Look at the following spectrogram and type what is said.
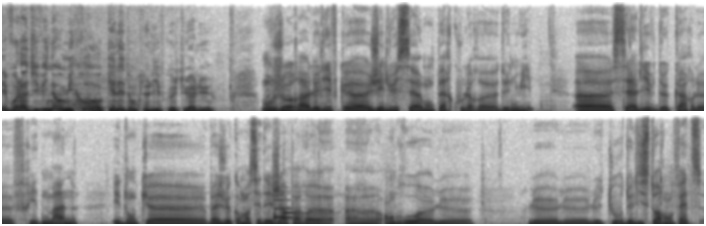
Et voilà Divina au micro. Quel est donc le livre que tu as lu? Bonjour, euh, le livre que euh, j'ai lu, c'est Mon père couleur de nuit. Euh, c'est un livre de Karl Friedman. Et donc, euh, bah, je vais commencer déjà par, euh, en gros, le, le, le, le, tour de l'histoire. En fait,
